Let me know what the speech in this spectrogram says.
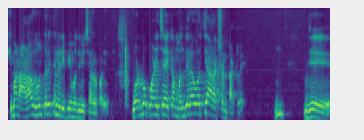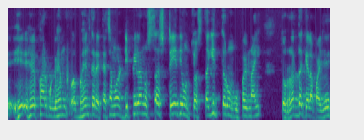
किमान आढावा घेऊन तरी त्यांनी डीपी मध्ये विचारायला पाहिजे. वडमुखवाडीच्या एका मंदिरावरती आरक्षण टाकलंय. म्हणजे हे हे फार भयंकर आहे. त्याच्यामुळे डीपीला नुसतं स्टे देऊन किंवा स्थगित करून उपयोग नाही तो रद्द केला पाहिजे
